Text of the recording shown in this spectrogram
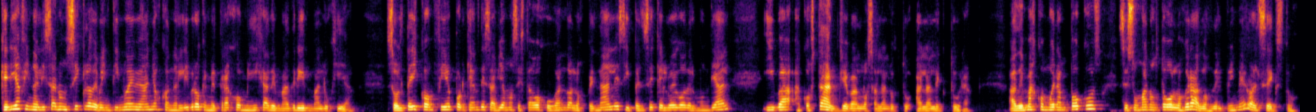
Quería finalizar un ciclo de 29 años con el libro que me trajo mi hija de Madrid, Malujía. Solté y confié porque antes habíamos estado jugando a los penales y pensé que luego del Mundial iba a costar llevarlos a la, a la lectura. Además, como eran pocos, se sumaron todos los grados, del primero al sexto.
